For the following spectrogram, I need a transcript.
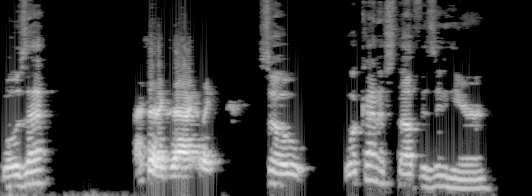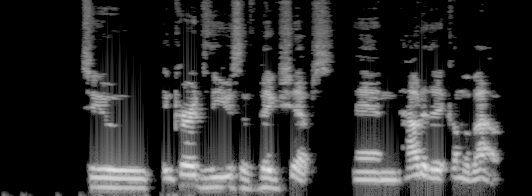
What was that? I said exactly. So, what kind of stuff is in here to encourage the use of big ships, and how did it come about?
